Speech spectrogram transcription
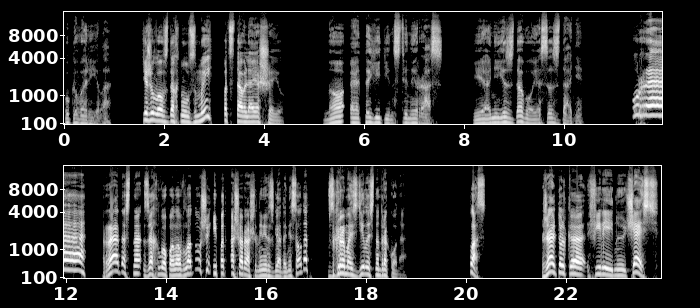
уговорила. Тяжело вздохнул Змей, подставляя шею. Но это единственный раз. Я не ездовое создание. «Ура!» — радостно захлопала в ладоши и под ошарашенными взглядами солдат взгромоздилась на дракона. «Класс! Жаль только филейную часть,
